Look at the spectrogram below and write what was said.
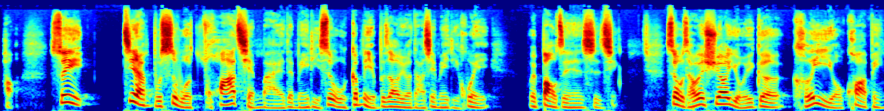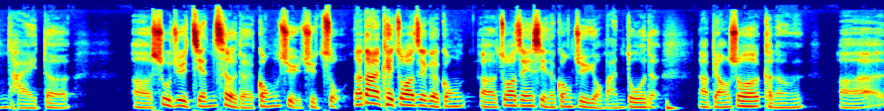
好，所以既然不是我花钱买来的媒体，所以我根本也不知道有哪些媒体会会报这件事情。所以我才会需要有一个可以有跨平台的呃数据监测的工具去做。那当然可以做到这个工呃做到这件事情的工具有蛮多的。那比方说，可能呃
